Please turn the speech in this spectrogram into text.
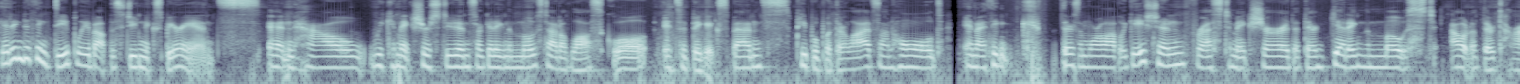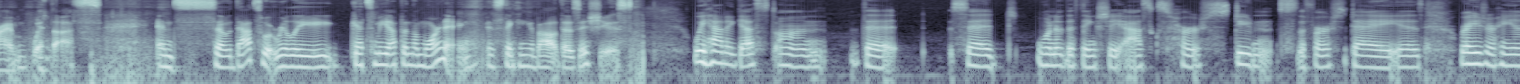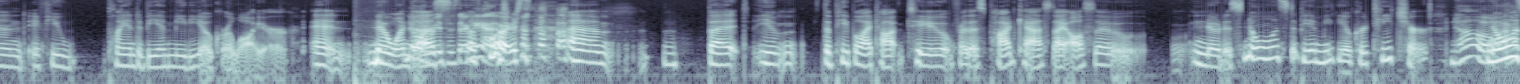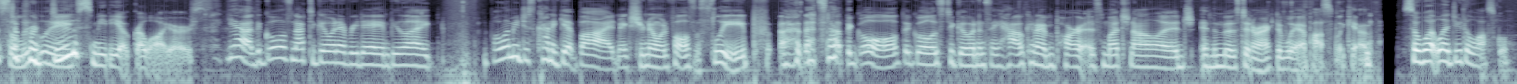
getting to think deeply about the student experience and how we can make sure students are getting the most out of law school. It's a big expense. People put their lives on hold. And I think there's a moral obligation for us to make sure that they're getting the most out of their time with us. And so that's what really gets me up in the morning is thinking about those issues. We had a guest on that said one of the things she asks her students the first day is raise your hand if you plan to be a mediocre lawyer. And no one no does. One raises their of hand. course. um, but you, the people I talk to for this podcast, I also notice no one wants to be a mediocre teacher. No, no one absolutely. wants to produce mediocre lawyers. Yeah, the goal is not to go in every day and be like, well, let me just kind of get by and make sure no one falls asleep. Uh, that's not the goal. The goal is to go in and say, how can I impart as much knowledge in the most interactive way I possibly can? So, what led you to law school?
